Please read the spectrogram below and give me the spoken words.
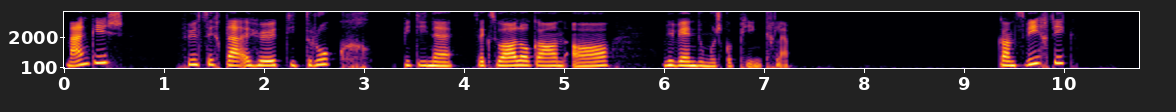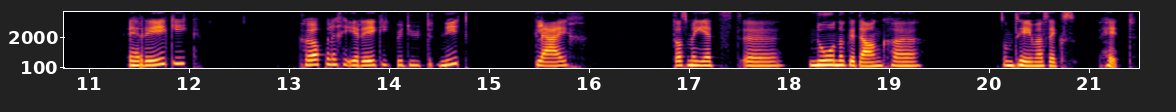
Manchmal fühlt sich der erhöhte Druck bei deinen Sexualorganen an, wie wenn du musst pinkeln Ganz wichtig, Erregung, körperliche Erregung bedeutet nicht gleich, dass man jetzt äh, nur noch Gedanken zum Thema Sex hat.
